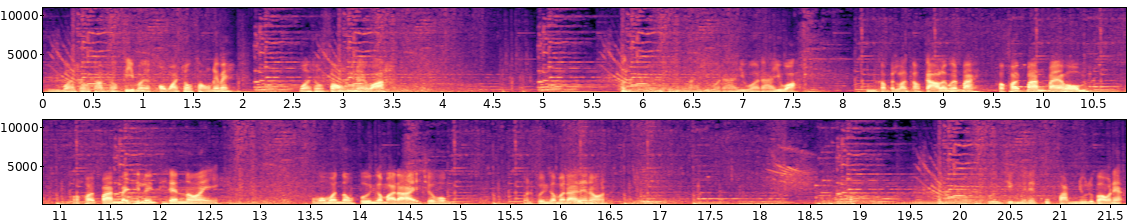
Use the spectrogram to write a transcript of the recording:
เฮ้ยวางช่องสามช่องสี่มาขอวางช่องสองได้ไหมวางช่องสองอยู่ไหนวะเออถึงไหนอยู่วะได้อยู่วะได้อยู่วะทุนกลับไปร้อยเก้าเก้าแล้วเพื่อนไปค่อยๆปั้นไปครับผมค่อยๆปั้นไปทีละทีละหน่อย ผมว่ามันต้องฟื้นกลับมาได้ เชื่อผม มันฟื้นกลับมาได้แน่นอน ฟื้นจริงไหมเนี่ยกูฝันอยู่หรือเปล่าเนี่ย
